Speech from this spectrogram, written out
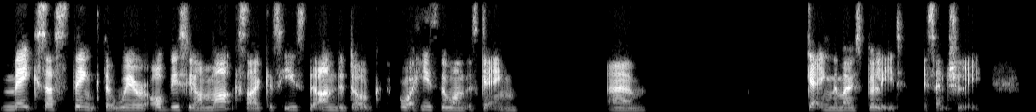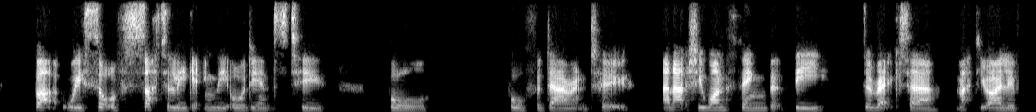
makes us think that we're obviously on mark's side because he's the underdog or he's the one that's getting um getting the most bullied essentially but we're sort of subtly getting the audience to fall fall for Darren too. And actually, one thing that the director Matthew Iliff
